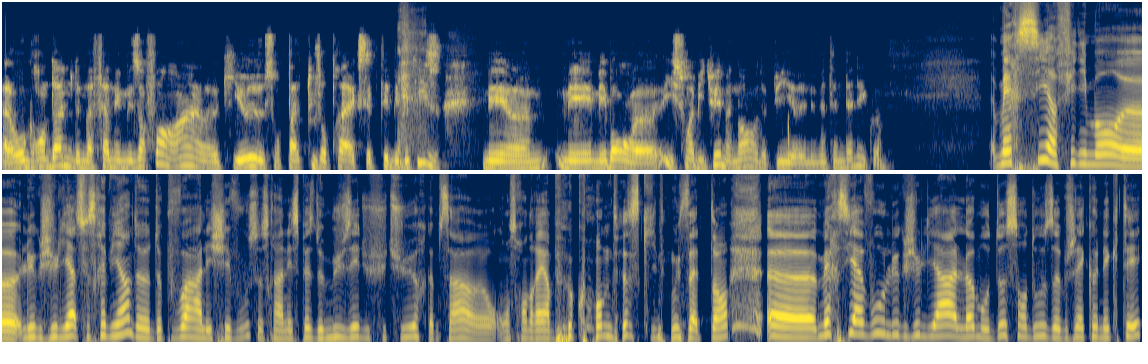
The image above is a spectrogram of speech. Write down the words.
alors aux grandes dames de ma femme et mes enfants, hein, euh, qui eux sont pas toujours prêts à accepter mes bêtises, mais, euh, mais, mais bon, euh, ils sont habitués maintenant depuis une vingtaine d'années, quoi. Merci infiniment, Luc Julia. Ce serait bien de, pouvoir aller chez vous. Ce serait un espèce de musée du futur. Comme ça, on se rendrait un peu compte de ce qui nous attend. merci à vous, Luc Julia, l'homme aux 212 objets connectés.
